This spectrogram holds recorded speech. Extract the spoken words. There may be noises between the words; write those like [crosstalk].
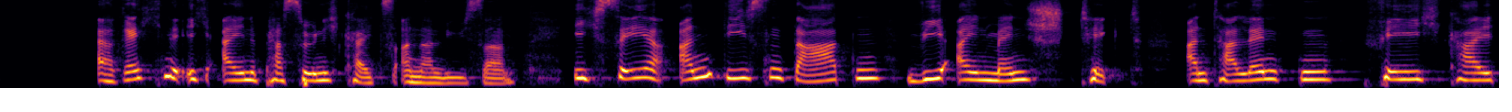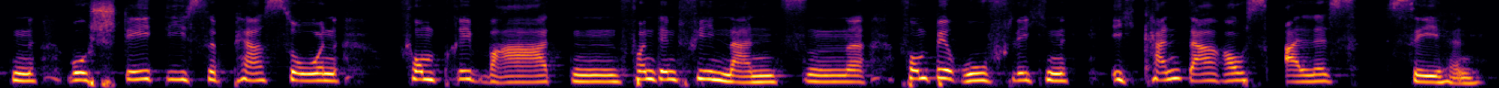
errechne ich eine Persönlichkeitsanalyse. Ich sehe an diesen Daten, wie ein Mensch tickt, an Talenten, Fähigkeiten, wo steht diese Person vom Privaten, von den Finanzen, vom Beruflichen. Ich kann daraus alles sehen.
